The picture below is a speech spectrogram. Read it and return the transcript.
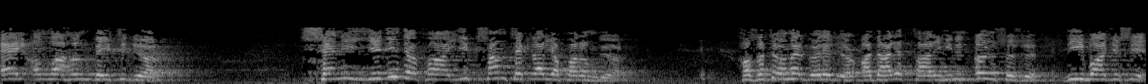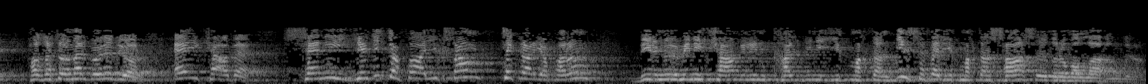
Ey Allah'ın beyti diyor. Seni yedi defa yıksam tekrar yaparım diyor. Hazreti Ömer böyle diyor. Adalet tarihinin ön sözü, dibacesi. Hazreti Ömer böyle diyor. Ey Kabe seni yedi defa yıksam tekrar yaparım. Bir mümini kamilin kalbini yıkmaktan, bir sefer yıkmaktan sağa sığınırım Allah'ım diyor.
